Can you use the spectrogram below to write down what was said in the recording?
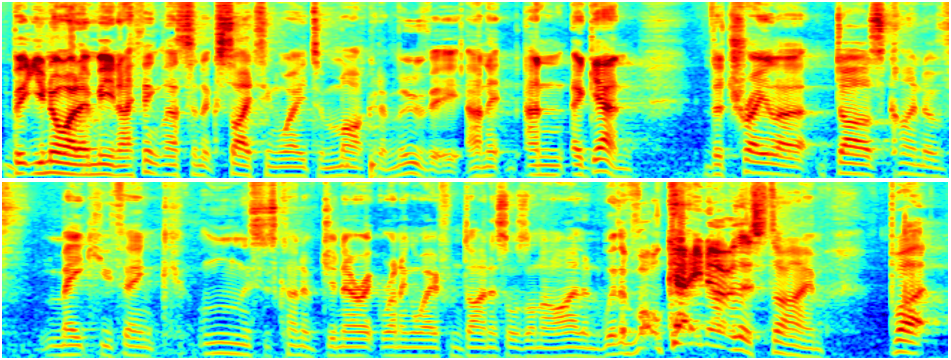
But you know what I mean. I think that's an exciting way to market a movie, and it and again, the trailer does kind of make you think mm, this is kind of generic running away from dinosaurs on an island with a volcano this time, but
